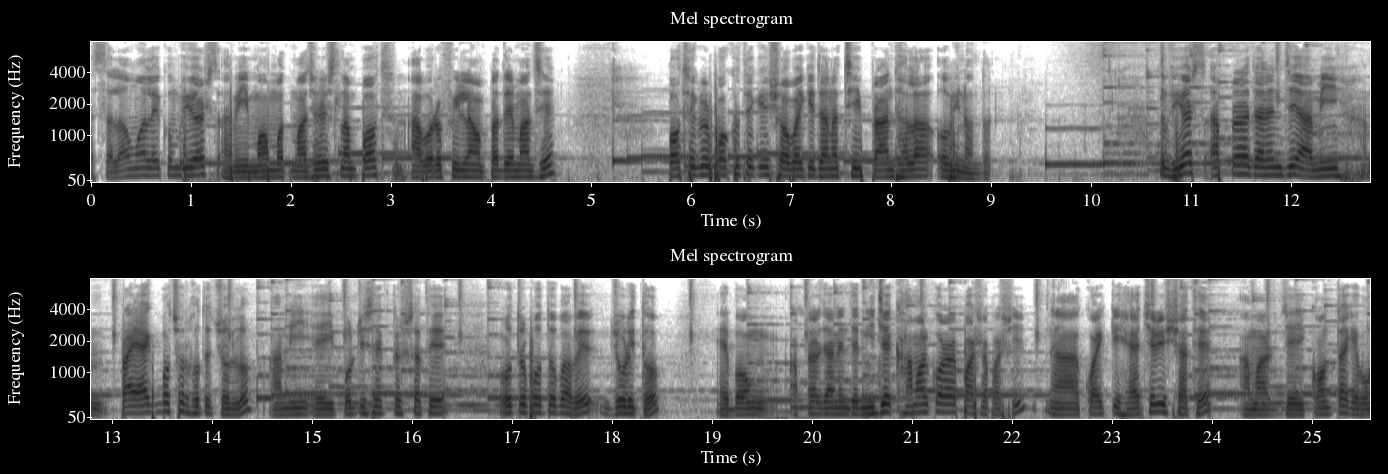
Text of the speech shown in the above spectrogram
আসসালামু আলাইকুম ভিউয়ার্স, আমি মোহাম্মদ মাজহার ইসলাম পথ, আবারও ফিরলাম আপনাদের মাঝে। পথেগুলোর পক্ষ থেকে সবাইকে জানাচ্ছি প্রাণ ঢালা অভিনন্দন। তো ভিউয়ার্স, আপনারা জানেন যে আমি প্রায় এক বছর হতে চলল আমি এই পোলট্রি সেক্টর সাথে ওতপ্রোতভাবে জড়িত এবং আপনারা জানেন যে নিজে খামার করার পাশাপাশি কয়েকটি হ্যাচারির সাথে আমার যেই কন্ট্যাক্ট এবং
